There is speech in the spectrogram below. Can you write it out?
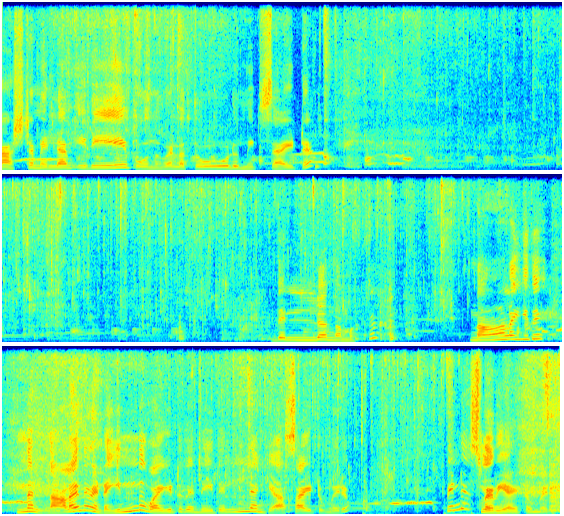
കാഷ്ടമെല്ലാം ഇതേ പോന്ന് വെള്ളത്തോട് മിക്സായിട്ട്. ഇതെല്ലാം നമുക്ക് നാളെ ഇത് ഇന്നല്ല നാളെ തന്നെ വേണ്ട. ഇന്ന് വൈകിട്ട് തന്നെ ഇതെല്ലാം ഗ്യാസായിട്ടും വരും. പിന്നെ സ്ലറി ആയിട്ടും വരും.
